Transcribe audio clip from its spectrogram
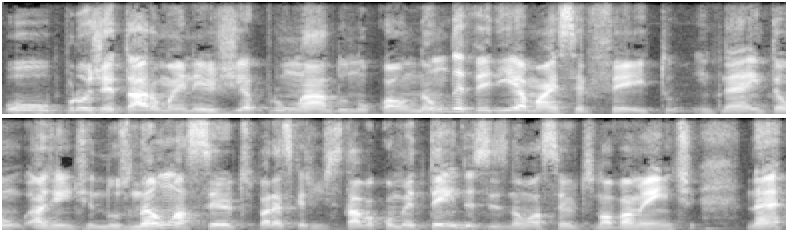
ou projetar uma energia para um lado no qual não deveria mais ser feito, né? Então, a gente, nos não acertos, parece que a gente estava cometendo esses não acertos novamente, né?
